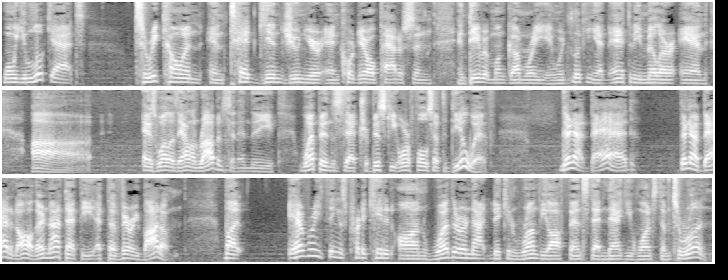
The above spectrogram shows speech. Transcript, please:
when you look at Tarik Cohen and Ted Ginn Jr. and Cordarrelle Patterson and David Montgomery, and we're looking at Anthony Miller and uh, as well as Allen Robinson and the weapons that Trubisky or Foles have to deal with. They're not bad. They're not bad at all. They're not at the at the very bottom, but everything is predicated on whether or not they can run the offense that Nagy wants them to run.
